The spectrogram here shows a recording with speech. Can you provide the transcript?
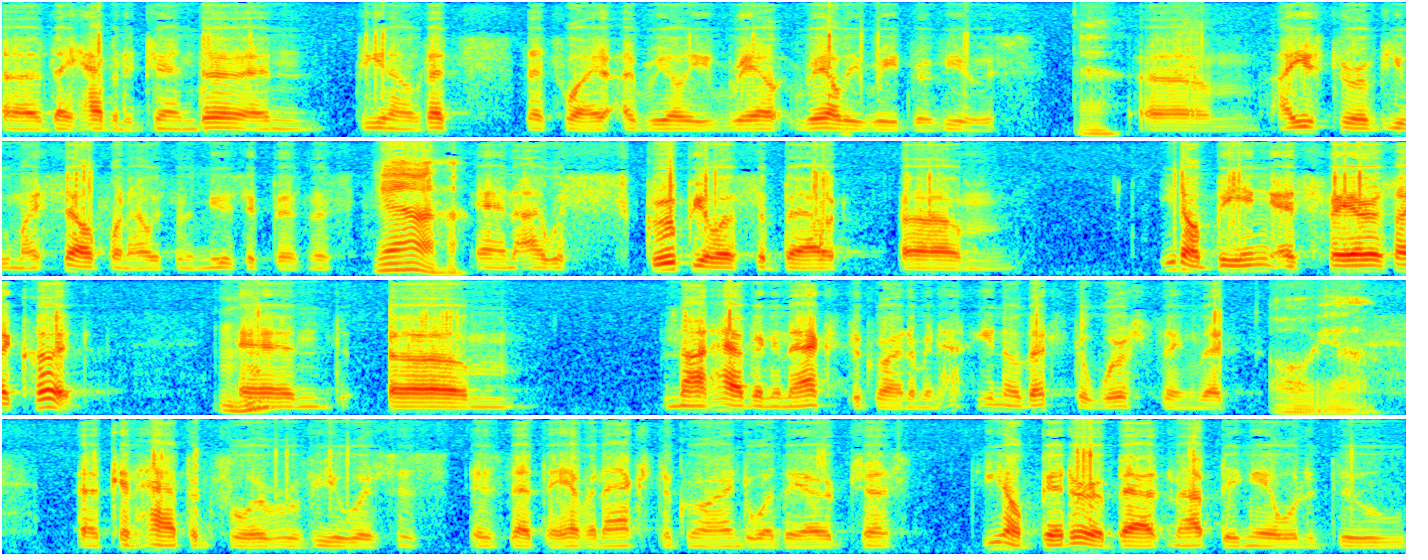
uh, they have an agenda, and you know that's that's why I really ra- rarely read reviews. Yeah. Um, I used to review myself when I was in the music business, Yeah. and I was scrupulous about um, you know being as fair as I could, Mhm. and um, not having an axe to grind. I mean, you know that's the worst thing that Oh yeah. uh, can happen for reviewers is is that they have an axe to grind or they are just you know bitter about not being able to do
